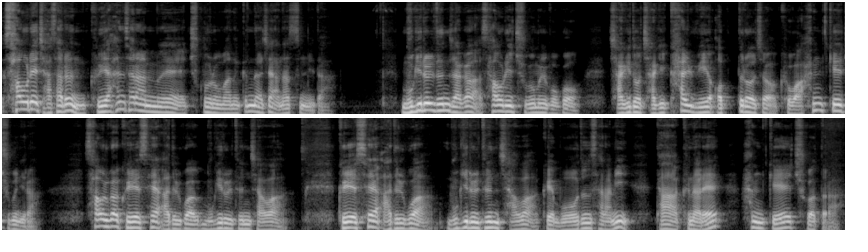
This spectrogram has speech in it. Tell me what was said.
사울의 자살은 그의 한 사람의 죽음으로만은 끝나지 않았습니다. 무기를 든 자가 사울이 죽음을 보고 자기도 자기 칼 위에 엎드러져 그와 함께 죽으니라. 사울과 그의 세 아들과 무기를 든 자와 그의 세 아들과 무기를 든 자와 그의 모든 사람이 다 그날에 함께 죽었더라.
